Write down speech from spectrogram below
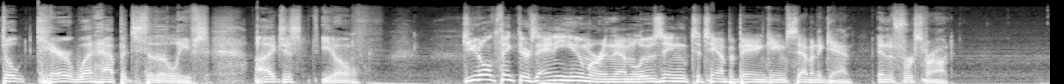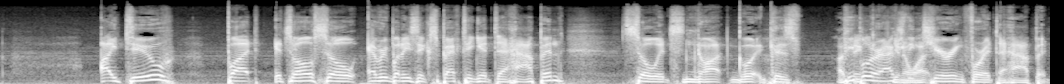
don't care what happens to the Leafs. I just, you know, Do You don't think there's any humor in them losing to Tampa Bay in Game Seven again in the first round? I do, but it's also everybody's expecting it to happen, so it's not going because I people think- are you know actually cheering for it to happen.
